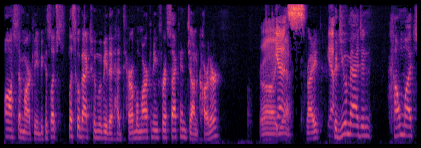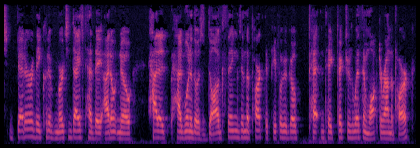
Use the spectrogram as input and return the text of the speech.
awesome marketing because let's let's go back to a movie that had terrible marketing for a second. John Carter, Uh, yes. right? Yeah. Could you imagine how much better they could have merchandised had they I don't know had it had one of those dog things in the park that people could go pet and take pictures with and walked around the park.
